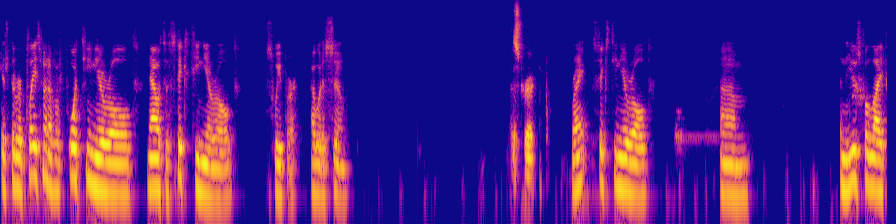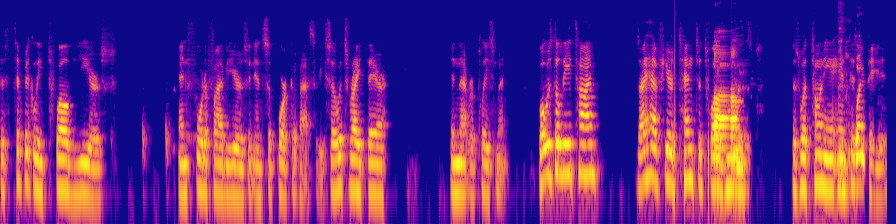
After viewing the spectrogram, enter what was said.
it's the replacement of a 14 year old. Now it's a 16 year old sweeper, I would assume. That's correct. Right? 16 year old. Um, and the useful life is typically 12 years and four to five years in, in support capacity. So it's right there in that replacement. What was the lead time? Because I have here 10 to 12 um, months is what Tony anticipated.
